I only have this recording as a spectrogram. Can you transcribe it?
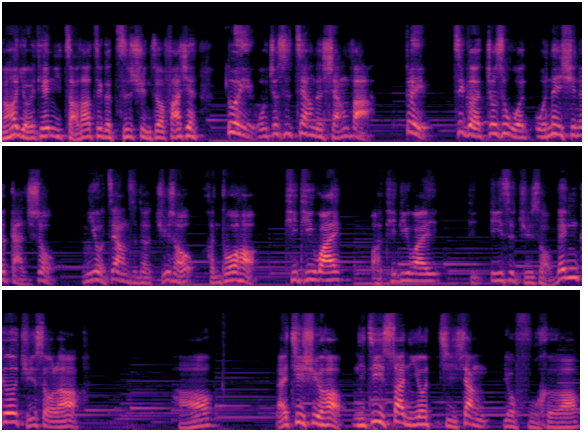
然后有一天你找到这个资讯之后，发现对我就是这样的想法，对这个就是我我内心的感受。你有这样子的举手很多哈，T T Y 啊 T T Y。第第一次举手，Ben 哥举手了，好，来继续哈，你自己算你有几项有符合哦。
